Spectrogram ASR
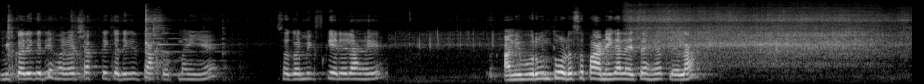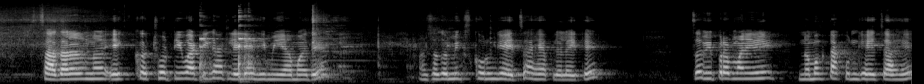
मी कधी कधी हळद टाकते कधी कधी टाकत नाही आहे सगळं मिक्स केलेलं आहे. आणि वरून थोडंसं पाणी घालायचं आहे आपल्याला. साधारण एक छोटी वाटी घातलेली आहे मी यामध्ये. सगळं मिक्स करून घ्यायचं आहे आपल्याला इथे. चवीप्रमाणे नमक टाकून घ्यायचं आहे.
